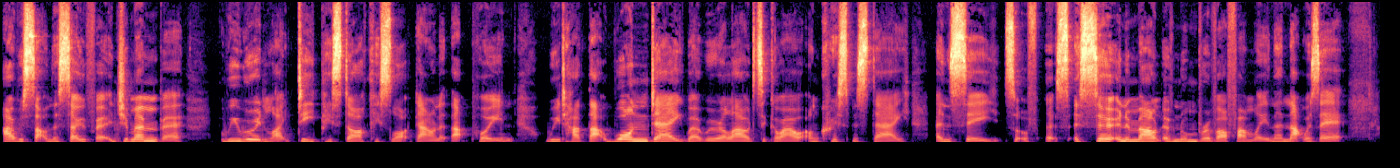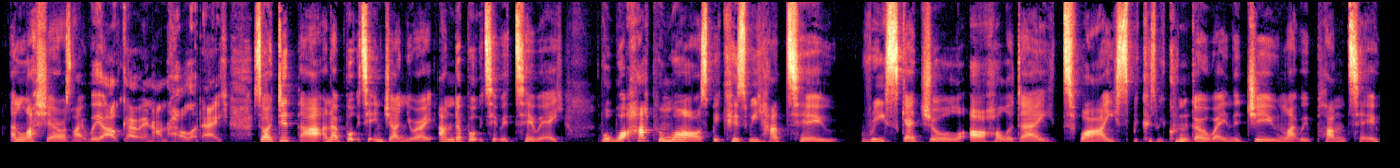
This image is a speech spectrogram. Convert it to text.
I was sat on the sofa, and do you remember? We were in like deepest, darkest lockdown at that point. We'd had that one day where we were allowed to go out on Christmas Day and see sort of a, a certain amount of number of our family, and then that was it. And last year I was like, we are going on holiday. So I did that and I booked it in January and I booked it with TUI. But what happened was because we had to reschedule our holiday twice because we couldn't go away in the June like we planned to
